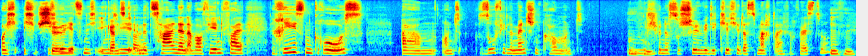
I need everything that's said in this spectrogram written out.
Oh, ich, ich, ich, will jetzt nicht irgendwie eine Zahl nennen, aber auf jeden Fall riesengroß. Ähm, und so viele Menschen kommen und mm, mhm. ich finde es so schön, wie die Kirche das macht, einfach, weißt du? Mhm.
